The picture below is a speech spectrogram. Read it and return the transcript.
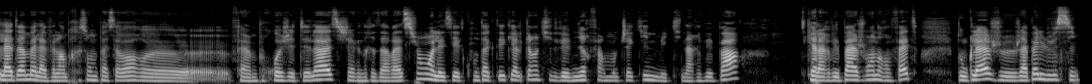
La dame, elle avait l'impression de pas savoir euh, pourquoi j'étais là, si j'avais une réservation. Elle essayait de contacter quelqu'un qui devait venir faire mon check-in mais qui n'arrivait pas, qu'elle n'arrivait pas à joindre en fait. Donc là, j'appelle Lucie.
